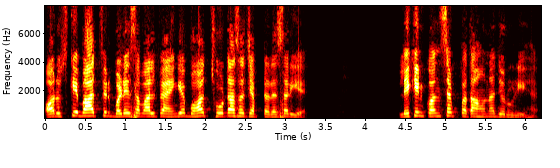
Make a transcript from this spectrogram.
और उसके बाद फिर बड़े सवाल पे आएँगे। बहुत छोटा सा चैप्टर है सर ये। लेकिन कॉन्सेप्ट पता होना ज़रूरी है।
